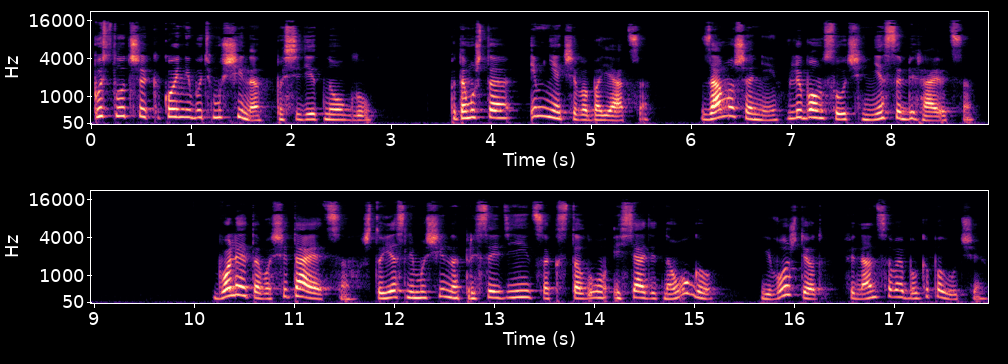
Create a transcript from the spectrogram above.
Пусть лучше какой-нибудь мужчина посидит на углу, потому что им нечего бояться. Замуж они в любом случае не собираются. Более того, считается, что если мужчина присоединится к столу и сядет на угол, его ждет финансовое благополучие.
